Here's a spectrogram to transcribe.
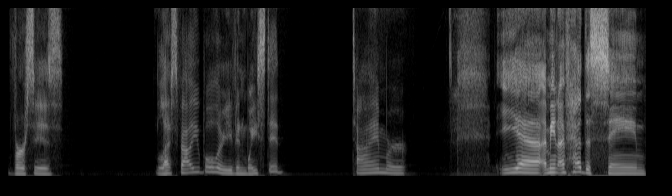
versus less valuable or even wasted time or Yeah, I mean, I've had the same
